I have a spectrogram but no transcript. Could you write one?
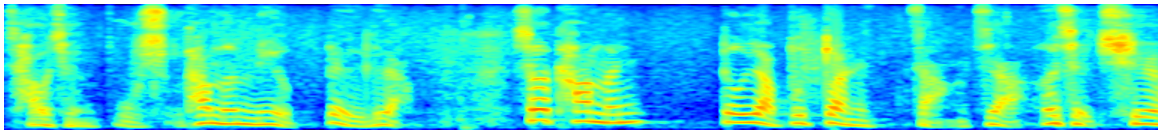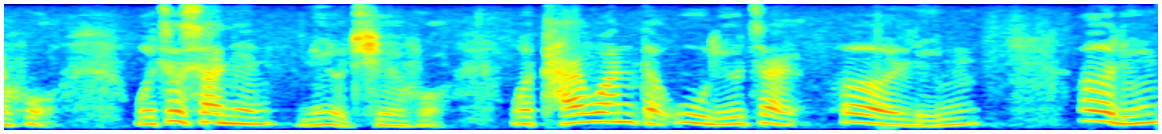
超前部署，他们没有备料，所以他们都要不断的涨价，而且缺货。我这三年没有缺货。我台湾的物流在二零二零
